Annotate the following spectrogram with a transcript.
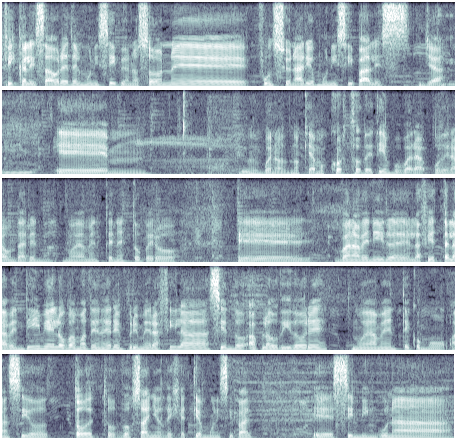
fiscalizadores del municipio, no son eh, funcionarios municipales, ¿ya? Eh, bueno, nos quedamos cortos de tiempo para poder ahondar en- nuevamente en esto, pero eh, van a venir eh, la fiesta de la vendimia y los vamos a tener en primera fila siendo aplaudidores nuevamente como han sido todos estos dos años de gestión municipal. Eh, sin ninguna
